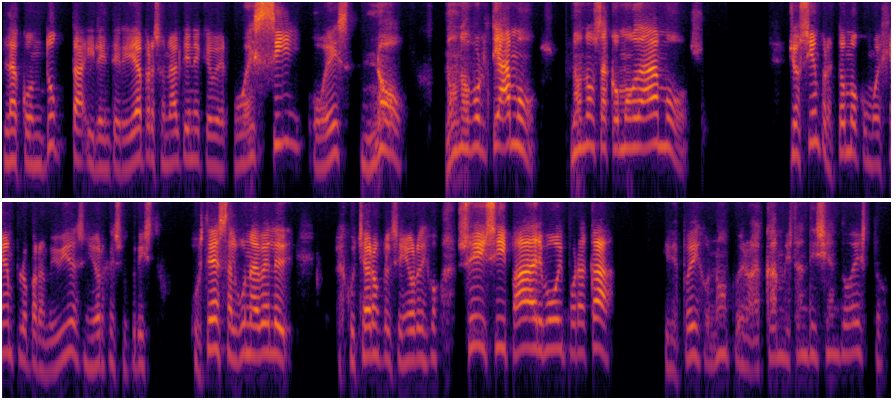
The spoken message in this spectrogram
La conducta y la integridad personal tiene que ver o es sí o es no. No nos volteamos, no nos acomodamos. Yo siempre tomo como ejemplo para mi vida Señor Jesucristo. ¿Ustedes alguna vez le escucharon que el Señor dijo, sí, sí, Padre, voy por acá? Y después dijo, no, pero acá me están diciendo esto.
